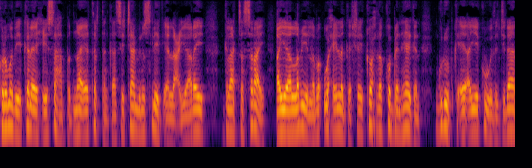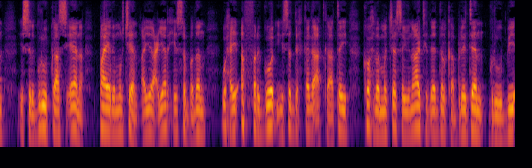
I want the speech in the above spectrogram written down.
kulamadii kale ee xiisaha badnaa ee tartankaasi champions league ee la ciyaaray galatasaray ayaa labii laba waxay la gashay kooxda copenhagen gruupka ee ayay ku wada jiraan. Isla gruupkaasi eena pyre munchen ayaa ciyaar xiiso badan waxay afar gool iyo saddex kaga adkaatay. Kooxda manchester united ee dalka britain group b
